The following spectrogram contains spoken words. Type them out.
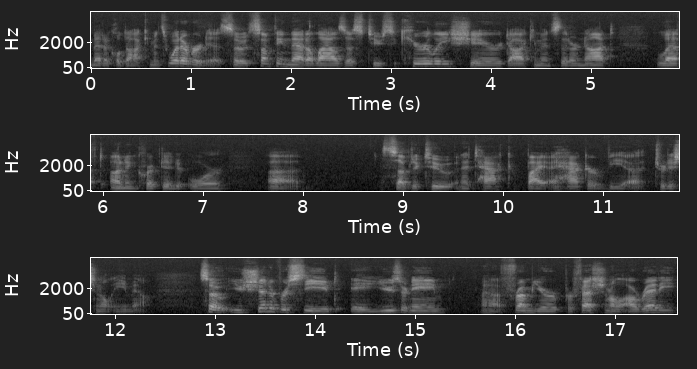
medical documents, whatever it is. So it's something that allows us to securely share documents that are not left unencrypted or uh, subject to an attack by a hacker via traditional email. So you should have received a username uh, from your professional already.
